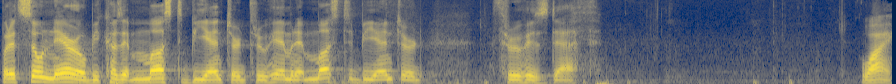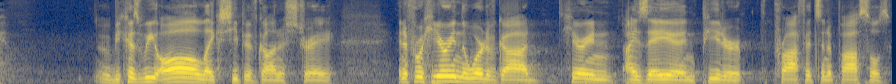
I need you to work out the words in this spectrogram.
But it's so narrow because it must be entered through him and it must be entered through his death. Why? Because we all, like sheep, have gone astray. And if we're hearing the word of God, hearing Isaiah and Peter, the prophets and apostles,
